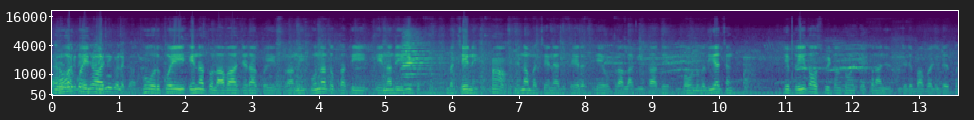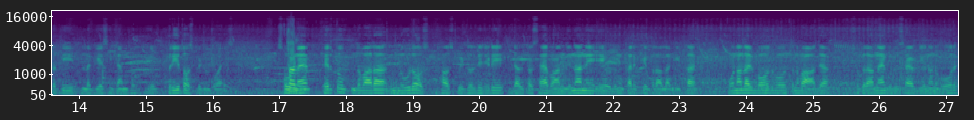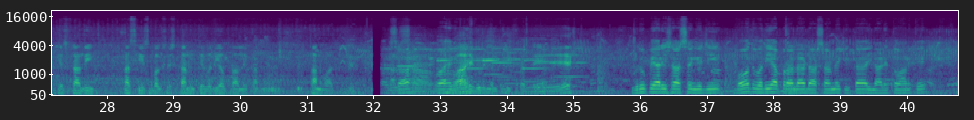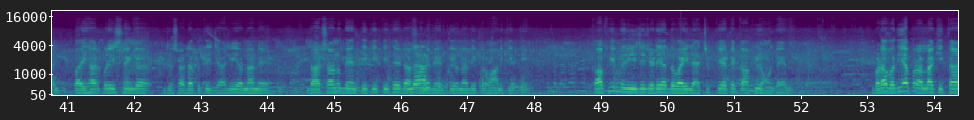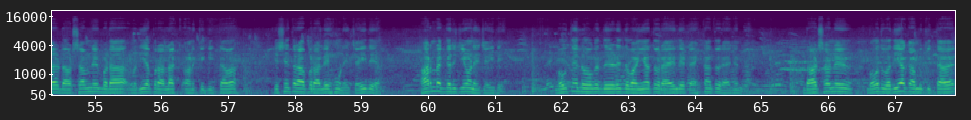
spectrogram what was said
ਹੋਰ ਕੋਈ ਨਹੀਂ ਕੋਈ ਲੱਗਾ? ਹੋਰ ਕੋਈ ਇਹਨਾਂ ਤੋਂ ਇਲਾਵਾ ਜਿਹੜਾ ਕੋਈ ਇਸ ਤਰ੍ਹਾਂ ਨਹੀਂ ਉਹਨਾਂ ਤੋਂ ਪ੍ਰਤੀ ਇਹਨਾਂ ਦੇ ਵੀ ਬ- ਬੱਚੇ ਨੇ ਹਾਂ। ਜਿਨ੍ਹਾਂ ਬੱਚੇ ਨੇ ਅੱਜ ਫੇਰ ਇਹ ਉਪਰਾਲਾ ਕੀਤਾ ਤੇ ਬਹੁਤ ਵਧੀਆ ਚੰਗ। ਇਹ ਪ੍ਰੀਤ ਹਸਪੀਟਲ ਤੋਂ ਇੱਕ ਤਰ੍ਹਾਂ ਜਿਹੜੇ ਬਾਬਾ ਜੀ ਦੇ ਪ੍ਰਤੀ ਲੱਗੇ ਸੀ ਕੈਂਪ ਇਹ ਪ੍ਰੀਤ ਹਸਪੀਟਲ ਤੋਂ ਆਏ ਸੀ। ਮੈਂ ਫਿਰ ਤੋਂ ਦੁਬਾਰਾ ਨੂਰ ਹਸ- ਹਸਪੀਟਲ ਦੇ ਜਿਹੜੇ ਡਾਕਟਰ ਸਾਹਿਬਾਨ ਜਿਨ੍ਹਾਂ ਨੇ ਇਹ ਉਦਮ ਕਰਕੇ ਉਪਰਾਲਾ ਕੀਤਾ ਉਹਨਾਂ ਦਾ ਵੀ ਬਹੁਤ ਬਹੁਤ ਧੰਨਵਾਦ ਆ। ਸ਼ੁਕਰਾਨਾ ਹੈ ਗੁਰੂ ਸਾਹਿਬ ਜੀ ਉਹਨਾਂ ਨੂੰ ਹੋਰ ਇਸ ਤਰ੍ਹਾਂ ਦੀ ਅਸੀਸ ਬਖਸ਼ਿਸ਼ ਕਰਨ ਤੇ ਵਧੀਆ ਉਪਰਾਲੇ ਕਰਨ ਧੰਨਵਾਦ ਵਾਹਿਗੁਰੂ। ਵਾਹਿਗੁਰੂ ਜੀ ਕੀ ਫਤਿਹ। ਗੁਰੂ ਪਿਆਰੀ ਸਾਧ ਸੰਗਤ ਜੀ ਬਹੁਤ ਵਧੀਆ ਉਪਰਾਲਾ ਡਾਕਟਰ ਸਾਹਿਬ ਨੇ ਕੀਤਾ ਇਨਾਲੇ ਤੋਂ ਆਣ ਕੇ। ਭਾਈ ਹਰਪ੍ਰੀਤ ਸਿੰਘ ਜੋ ਸਾਡਾ ਭਤੀਜਾ ਜੀ ਉਹਨਾਂ ਨੇ ਡਾਕਟਰ ਸਾਹਿਬ ਨੂੰ ਬੇਨਤੀ ਕੀਤੀ ਤੇ ਡਾਕਟਰ ਸਾਹਿਬ ਨੇ ਬੇਨਤੀ ਉਹਨਾਂ ਦੀ ਪ੍ਰਵਾਨ ਕੀਤੀ। ਕਾਫੀ ਮਰੀਜ਼ ਜਿਹੜੇ ਆ ਦਵਾਈ ਲੈ ਚੁੱਕੇ ਆ ਤੇ ਕਾਫੀ ਆਉਣ ਡਏ ਨੇ। ਬੜਾ ਵਧੀਆ ਉਪਰਾਲਾ ਕੀਤਾ ਡਾਕਟਰ ਸਾਹਿਬ ਨੇ ਬੜਾ ਵਧੀਆ ਉਪਰਾਲਾ ਆਣ ਕੇ ਕੀਤਾ ਵਾ। ਇਸੇ ਤਰ੍ਹਾਂ ਉਪਰਾਲੇ ਹੋਣੇ ਚਾਹੀਦੇ ਆ। ਹਰ ਨਗਰ 'ਚ ਹੀ ਹੋਣੇ ਚਾਹੀਦੇ। ਬਹੁਤੇ ਲੋਕ ਜਿਹੜੇ ਦਵਾਈਆਂ ਤੋਂ ਰਹਿ ਜਾਂਦੇ ਟੈਸਟਾਂ ਤੋਂ ਰਹਿ ਜਾਂਦੇ। ਡਾਕਟਰ ਸਾਹਿਬ ਨੇ ਬਹੁਤ ਵਧੀਆ ਕੰਮ ਕੀਤਾ ਹੈ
